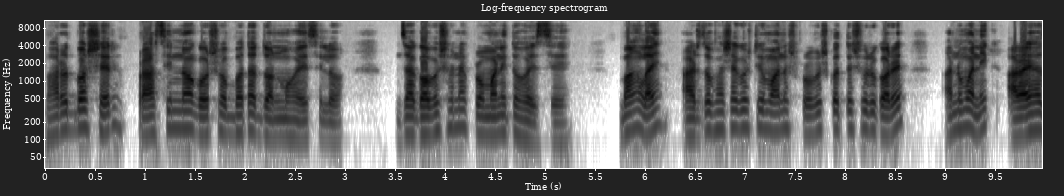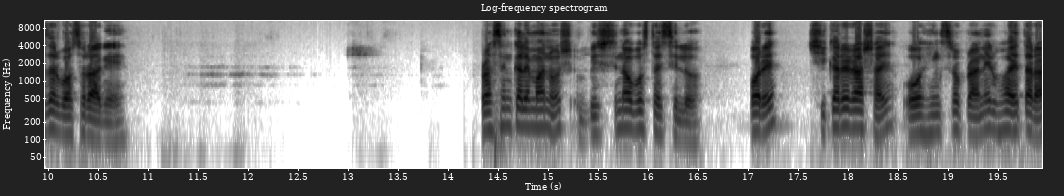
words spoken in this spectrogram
ভারতবর্ষের প্রাচীন নগর সভ্যতার জন্ম হয়েছিল, যা গবেষণায় প্রমাণিত হয়েছে। বাংলায় আর্য ভাষাগোষ্ঠীর মানুষ প্রবেশ করতে শুরু করে আনুমানিক আড়াই হাজার বছর আগে। প্রাচীনকালে মানুষ বিচ্ছিন্ন অবস্থায় ছিল। পরে শিকারের আশায় ও হিংস্র প্রাণীর ভয়ে তারা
